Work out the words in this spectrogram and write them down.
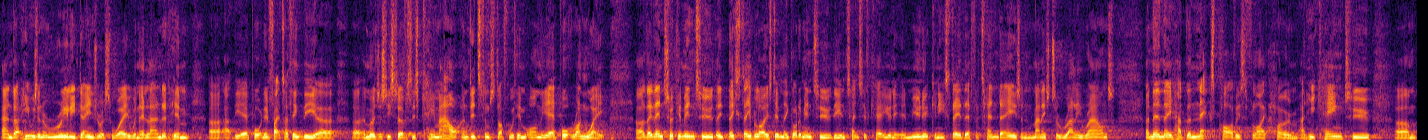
And uh, he was in a really dangerous way when they landed him at the airport. And in fact, I think the emergency services came out and did some stuff with him on the airport runway. They then took him into, they, they stabilized him, they got him into the intensive care unit in Munich, and he stayed there for 10 days and managed to rally round. And then they had the next part of his flight home, and he came to, um,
